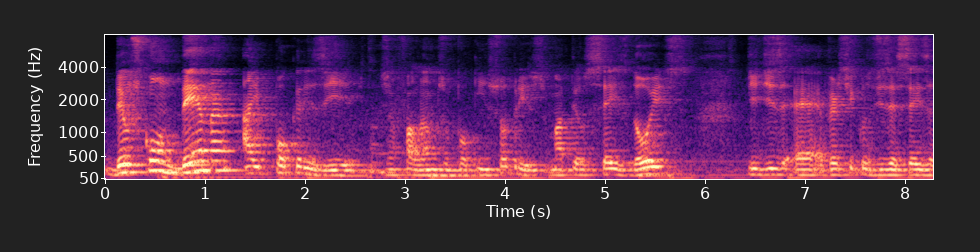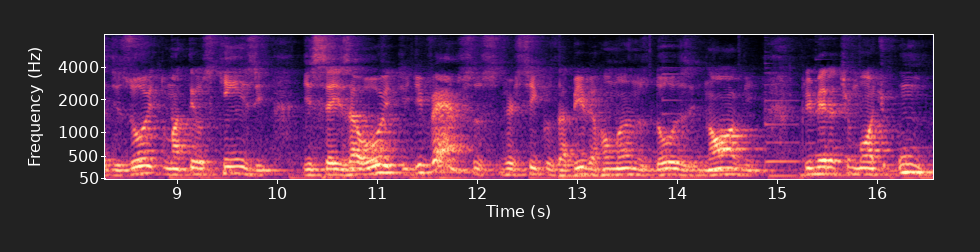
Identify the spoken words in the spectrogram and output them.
Deus condena a hipocrisia. Nós já falamos um pouquinho sobre isso. Mateus 6, 2 de é, versículos 16 a 18, Mateus 15, de 6 a 8, e diversos versículos da Bíblia, Romanos 12, 9, 1 Timóteo 1,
